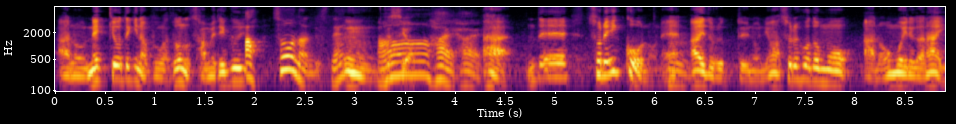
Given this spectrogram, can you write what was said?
あの熱狂的な部分がどんどん冷めていくあそうなんですね、うんですよ。はいはい。はい、でそれ以降のね、うん。アイドルっていうのにはそれほどもあの思い入れがないっ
